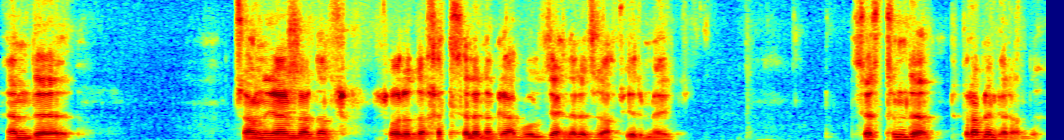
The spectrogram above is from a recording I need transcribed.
hem de canlı yayımlardan sonra da xəstələrə qəbul, zəhlərə cavab vermək. Sesimde problem yarandı.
